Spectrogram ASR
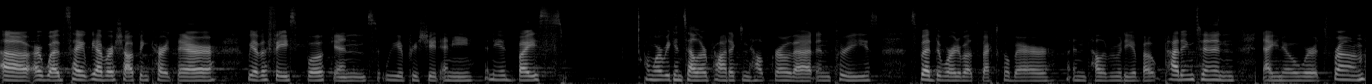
uh, our website. We have our shopping cart there. We have a Facebook, and we appreciate any, any advice on where we can sell our product and help grow that. And please spread the word about Spectacle Bear and tell everybody about Paddington. Now you know where it's from.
